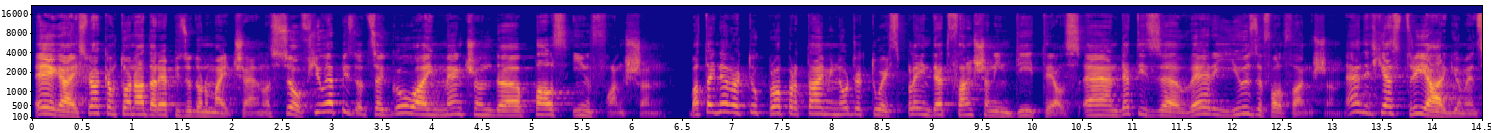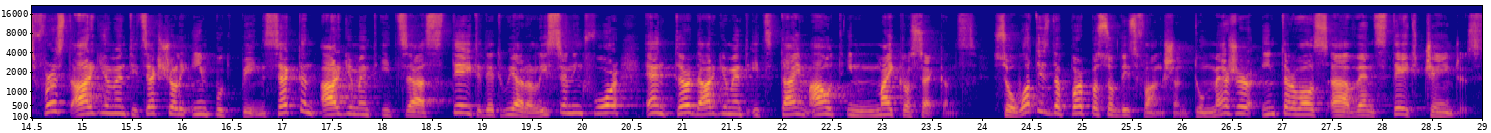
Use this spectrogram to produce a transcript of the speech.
Hey guys, welcome to another episode on my channel. So, a few episodes ago I mentioned the pulseIn function. But I never took proper time in order to explain that function in details, and that is a very useful function. And it has three arguments. First argument, it's actually input pin. Second argument, it's a state that we are listening for. And third argument, it's timeout in microseconds. So what is the purpose of this function? To measure intervals uh, when state changes.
